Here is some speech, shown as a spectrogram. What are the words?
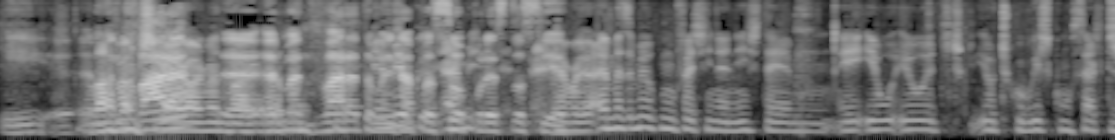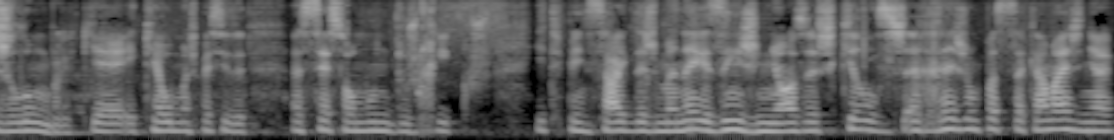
e eh, Lá Armando Vara, ao Armando Vara. eh, Armando Vara também É já que- passou é mi- por esse dossiê. É. É, mas a mim o que me fascina nisto é, é eu, eu, eu descobri isto com um certo deslumbre, que é, que é uma espécie de acesso ao mundo dos ricos e de pensar das maneiras engenhosas que eles arranjam para sacar mais dinheiro.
